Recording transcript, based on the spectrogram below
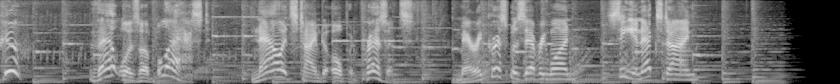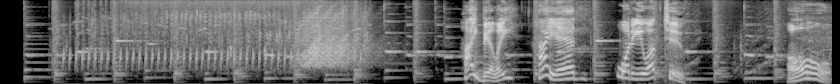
Phew! That was a blast! Now it's time to open presents. Merry Christmas, everyone! See you next time! Hi, Billy. Hi, Ed. What are you up to? Oh,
